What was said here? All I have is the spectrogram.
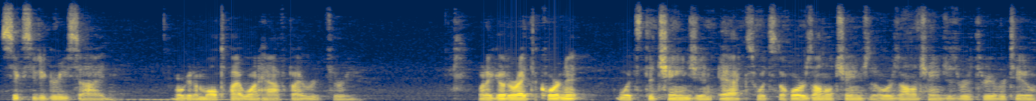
60 degree side, we're going to multiply 1 half by root 3. When I go to write the coordinate, what's the change in x? What's the horizontal change? The horizontal change is root 3 over 2.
